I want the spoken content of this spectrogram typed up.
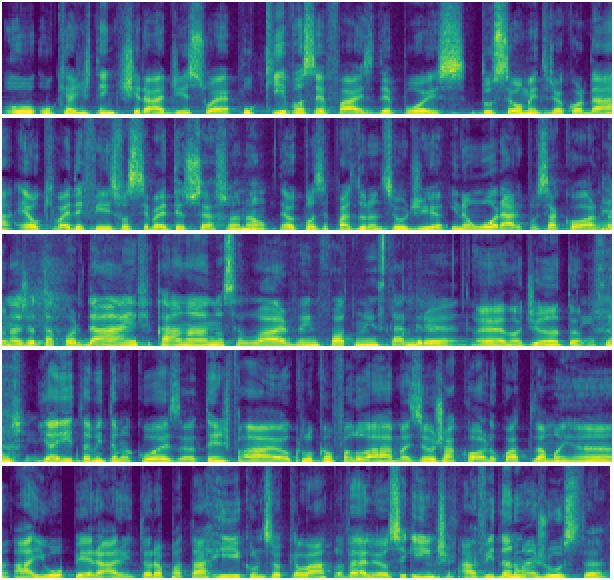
o, o que a gente tem que tirar disso é o que você faz depois do seu momento de acordar é o que vai definir se você vai ter sucesso ou não. É o que você faz durante o seu dia e não o horário que você acorda. É, não adianta acordar e ficar na- no celular vendo foto no Instagram. né? É, não adianta. Tem sentido. E aí também tem uma coisa, tem gente que fala, ah, é o que o Lucão falou, ah, mas eu já acordo 4 da manhã, ah, e o operário então era pra estar rico, não sei o que lá. Fala, Velho, é o seguinte, a vida não é justa.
